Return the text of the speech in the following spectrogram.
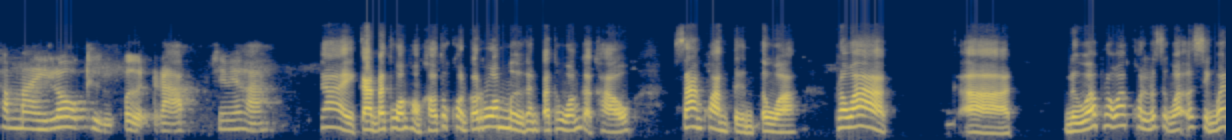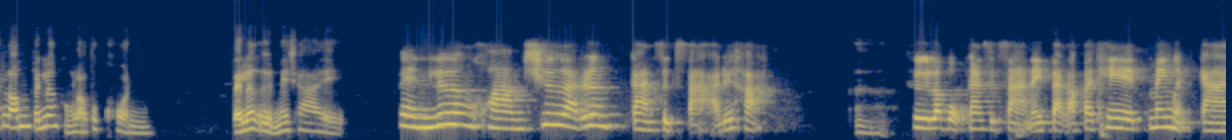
ทำไมโลกถึงเปิดรับใช่ไหมคะ ใช่การประท้วงของเขาทุกคนก็ร่วมมือกันประท้วงกับเขา สร้างความตื่นตัว เพราะว่าอ่าหรือว่าเพราะว่าคนรู้สึกว่าเออสิ่งแวดล้อมมันเป็นเรื่องของเราทุกคน แต่เรื่องอื่นไม่ใช่ เป็นเรื่องความเชื่อเรื่องการศึกษาด้วยค่ะอ่าคือระบบการศึกษาในแต่ละประเทศไม่เหมือนกัน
